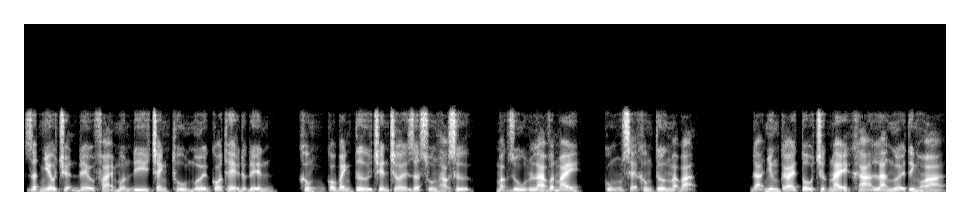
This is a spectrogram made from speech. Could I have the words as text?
rất nhiều chuyện đều phải muốn đi tranh thủ mới có thể được đến không có bánh từ trên trời rất xuống hảo sự, mặc dù là vận may, cũng sẽ không tướng mà bạn. Đã nhưng cái tổ chức này khá là người tính hóa,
